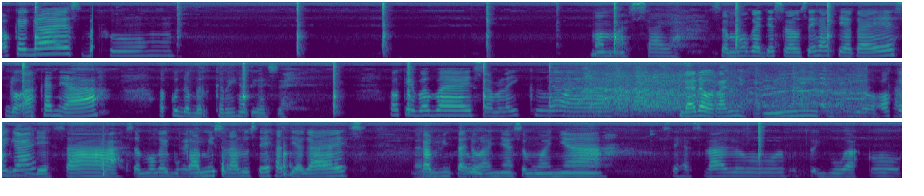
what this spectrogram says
oke okay, guys bakum mama saya. Semoga dia selalu sehat ya guys. Doakan ya. Aku udah berkeringat guys ya oke okay, bye bye assalamualaikum. Nggak ada orangnya karena ini video oke okay, guys. di desa. Semoga ibu kami selalu sehat ya guys. Kami minta doanya semuanya. Sehat selalu untuk ibu aku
